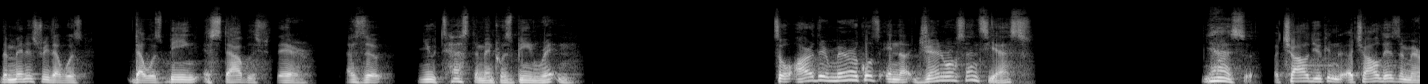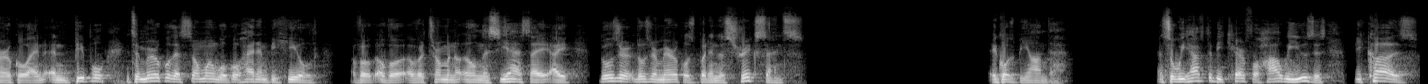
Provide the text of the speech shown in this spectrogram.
The ministry that was, that was being established there as the New Testament was being written. So, are there miracles in a general sense? Yes. Yes, a child you can a child is a miracle, and, and people it's a miracle that someone will go ahead and be healed of a, of a, of a terminal illness. Yes, I, I, those, are, those are miracles, but in the strict sense, it goes beyond that. And so we have to be careful how we use this because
